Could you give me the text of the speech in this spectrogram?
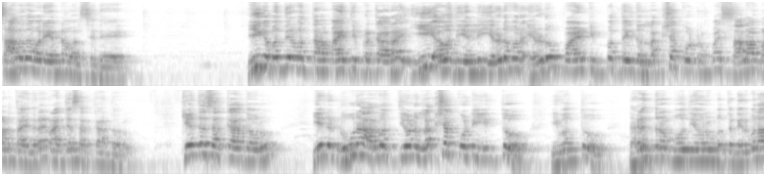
ಸಾಲದ ಹೊರೆಯನ್ನ ಹೊರಿಸಿದೆ ಈಗ ಬಂದಿರುವಂತಹ ಮಾಹಿತಿ ಪ್ರಕಾರ ಈ ಅವಧಿಯಲ್ಲಿ ಎರಡು ಎರಡು ಪಾಯಿಂಟ್ ಇಪ್ಪತ್ತೈದು ಲಕ್ಷ ಕೋಟಿ ರೂಪಾಯಿ ಸಾಲ ಮಾಡ್ತಾ ಇದ್ದಾರೆ ರಾಜ್ಯ ಸರ್ಕಾರದವರು. ಕೇಂದ್ರ ಸರ್ಕಾರದವರು ಏನು ನೂರ ಅರವತ್ತೇಳು ಲಕ್ಷ ಕೋಟಿ ಇತ್ತು. ಇವತ್ತು ನರೇಂದ್ರ ಮೋದಿಯವರು ಮತ್ತು ನಿರ್ಮಲಾ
